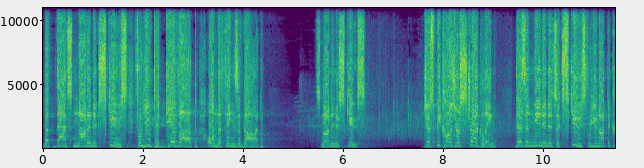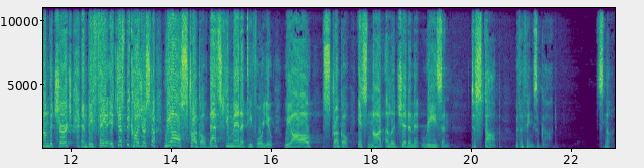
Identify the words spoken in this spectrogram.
But that's not an excuse for you to give up on the things of God. It's not an excuse. Just because you're struggling doesn't mean it's an excuse for you not to come to church and be faithful. It's just because you're struggling. We all struggle. That's humanity for you. We all struggle. It's not a legitimate reason to stop with the things of God. It's not.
